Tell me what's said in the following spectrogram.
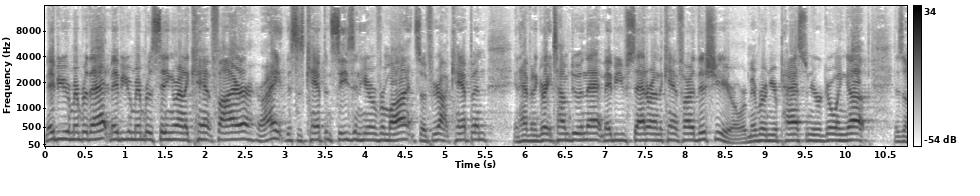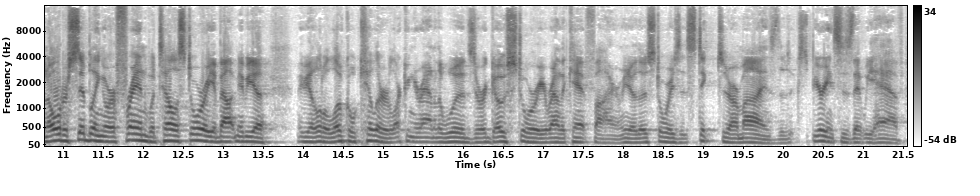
Maybe you remember that. Maybe you remember sitting around a campfire, right? This is camping season here in Vermont. So if you're out camping and having a great time doing that, maybe you've sat around the campfire this year. Or remember in your past when you were growing up, as an older sibling or a friend would tell a story about maybe a maybe a little local killer lurking around in the woods or a ghost story around the campfire. You know, those stories that stick to our minds, the experiences that we have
